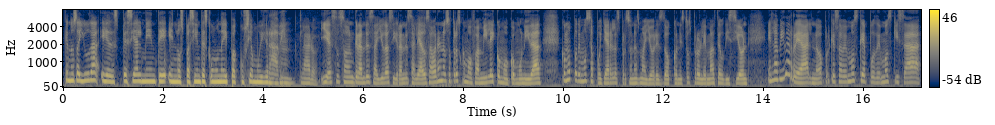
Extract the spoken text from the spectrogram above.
que nos ayuda especialmente en los pacientes con una hipoacusia muy grave. claro, y esos son grandes ayudas y grandes aliados. Ahora nosotros como familia y como comunidad, ¿cómo podemos apoyar a las personas mayores, Doc, con estos problemas de audición en la vida real, ¿no? Porque sabemos que podemos quizá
